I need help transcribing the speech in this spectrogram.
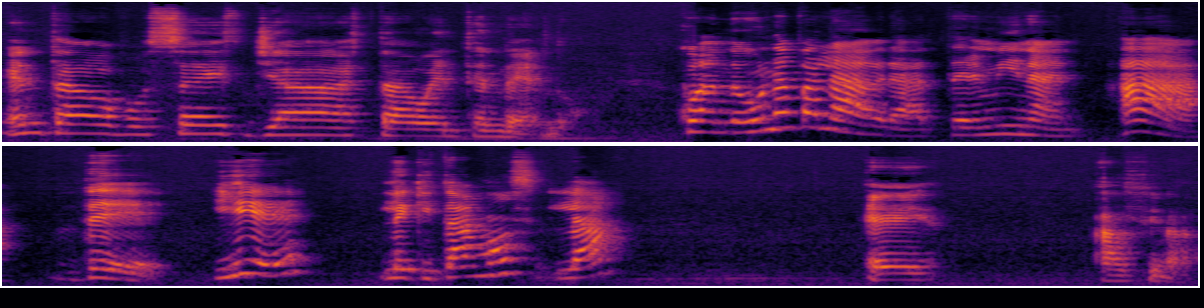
Então vocês já estão entendendo. Cuando una palabra termina en A, D y E, le quitamos la E ao final.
